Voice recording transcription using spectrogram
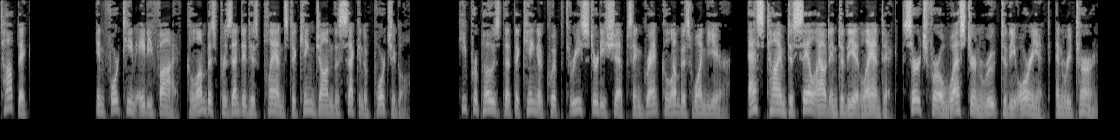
Topic. In 1485, Columbus presented his plans to King John II of Portugal. He proposed that the king equip three sturdy ships and grant Columbus one year's time to sail out into the Atlantic, search for a western route to the Orient, and return.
